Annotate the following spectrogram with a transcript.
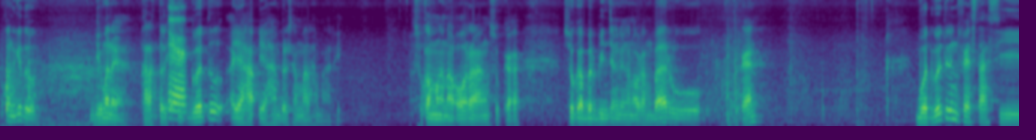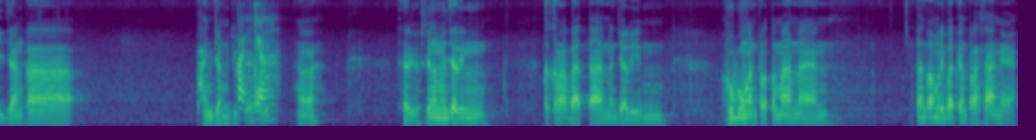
Bukan gitu. Gimana ya? Karakteristik Iya. gue tuh ya ya hampir sama lah sama Ari. Suka mengenal orang suka suka berbincang dengan orang baru gitu kan? Buat gue itu investasi jangka panjang juga Panjang. sih Hah? serius dengan menjalin kekerabatan menjalin hubungan pertemanan tanpa melibatkan perasaan ya.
